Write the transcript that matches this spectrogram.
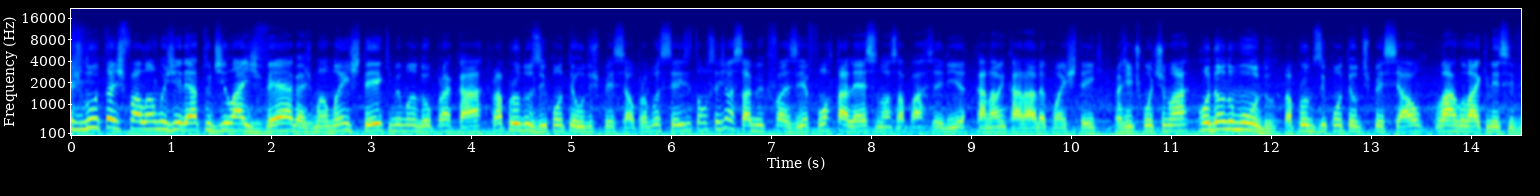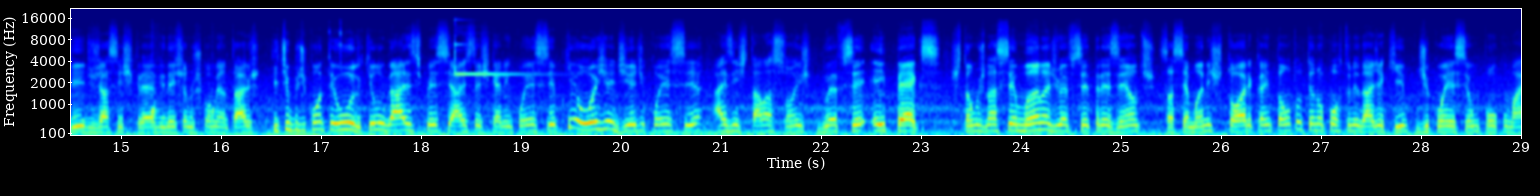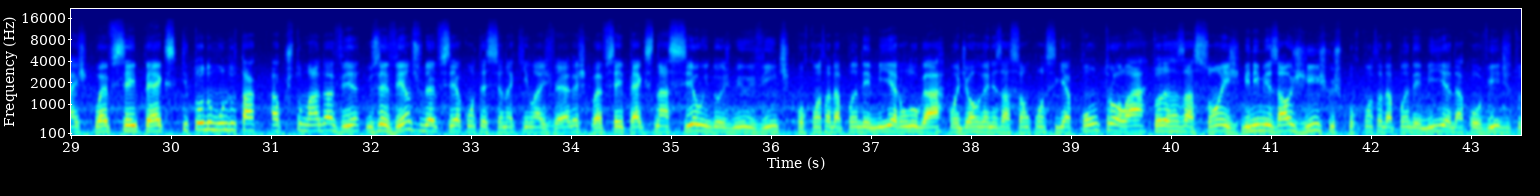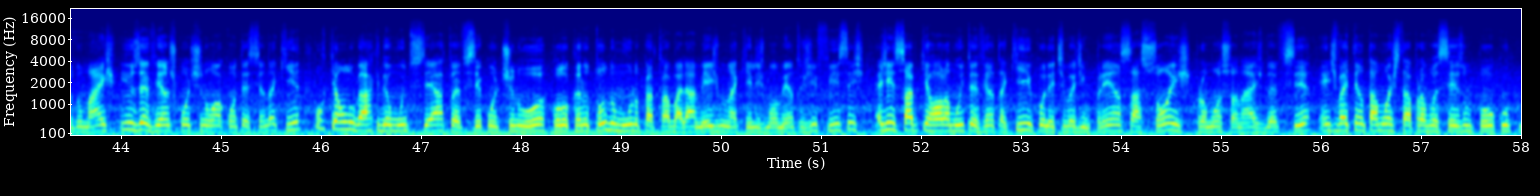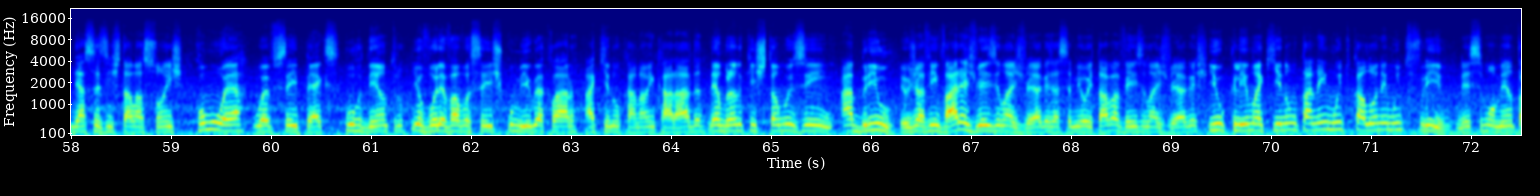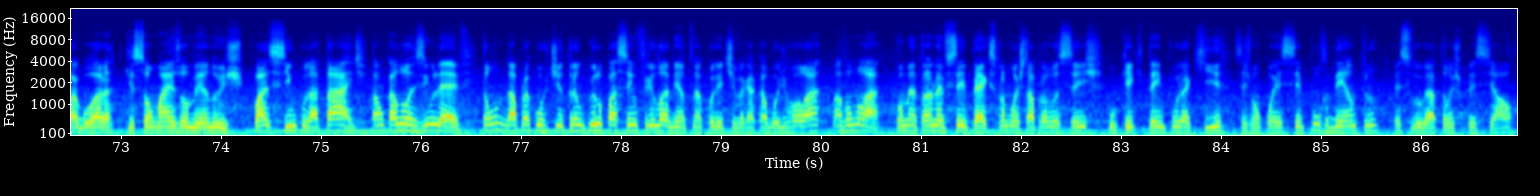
das lutas, falamos direto de Las Vegas. Mamãe Steak me mandou para cá para produzir conteúdo especial para vocês. Então vocês já sabem o que fazer. Fortalece nossa parceria, canal Encarada com a Steak, para a gente continuar rodando o mundo para produzir conteúdo especial. Larga o like nesse vídeo, já se inscreve deixa nos comentários que tipo de conteúdo, que lugares especiais vocês querem conhecer, porque hoje é dia de conhecer as instalações do UFC Apex. Estamos na semana de UFC 300, essa semana histórica, então estou tendo a oportunidade aqui de conhecer um pouco mais o UFC Apex, que todo mundo está acostumado a ver. Os eventos do UFC acontecendo aqui em Las Vegas. O UFC Apex nasceu em 2020 por conta da pandemia, era um lugar onde a organização conseguia controlar todas as ações, minimizar os riscos por conta da pandemia, da Covid e tudo mais. E os eventos continuam acontecendo aqui porque é um lugar que deu muito certo. O UFC continuou colocando todo mundo para trabalhar mesmo naqueles momentos difíceis. A gente sabe que rola muito evento aqui, coletiva de imprensa, ações promocionais do UFC. A gente vai tentar mostrar para vocês um pouco dessas instalações, como é o UFC Apex por dentro. E eu vou levar vocês comigo, é claro, aqui no canal Encarada. Lembrando que estamos em abril. Eu já vim várias vezes em Las Vegas, essa é a minha oitava vez em Las Vegas. E o clima aqui não tá nem muito calor nem muito frio. Nesse momento agora, que são mais ou menos quase 5 da tarde, tá um calorzinho leve. Então dá para curtir tranquilo, passei um frio lá dentro na coletiva que acabou de rolar. Mas vamos lá, vamos entrar no UFC Apex para mostrar para vocês o que que tem por aqui. Vocês vão conhecer por dentro esse lugar tão especial.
